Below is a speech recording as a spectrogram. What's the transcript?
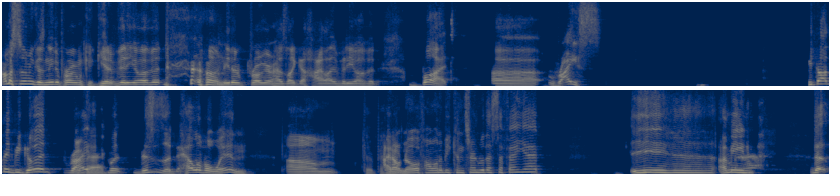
I'm assuming because neither program could get a video of it. neither program has like a highlight video of it. But uh, Rice we thought they'd be good, right? But this is a hell of a win. Um, I don't know if I want to be concerned with SFA yet. Yeah, I mean, uh, the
